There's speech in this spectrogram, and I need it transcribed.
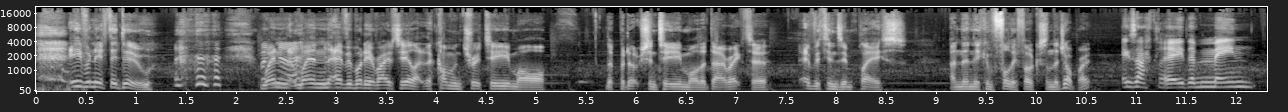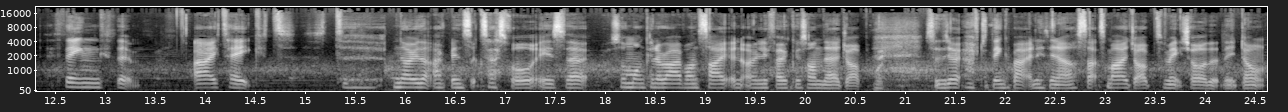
even if they do, when when everybody arrives here, like the commentary team or the production team or the director, everything's in place, and then they can fully focus on the job, right? Exactly. The main thing that I take to know that I've been successful is that someone can arrive on site and only focus on their job. So they don't have to think about anything else. That's my job to make sure that they don't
